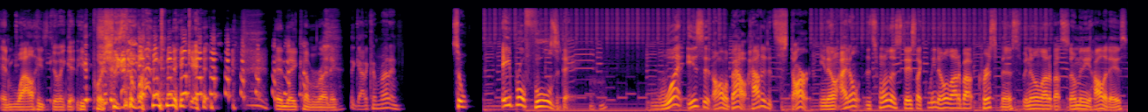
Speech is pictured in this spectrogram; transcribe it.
and while he's doing it, he pushes the button again, and they come running? They got to come running. So, April Fool's Day. Mm-hmm. What is it all about? How did it start? You know, I don't. It's one of those days like we know a lot about Christmas. We know a lot about so many holidays.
